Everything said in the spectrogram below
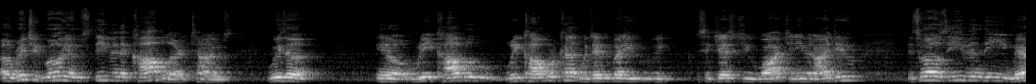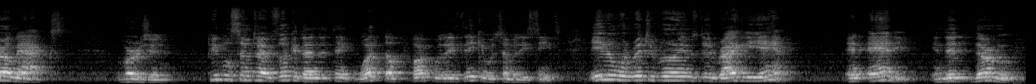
uh, Richard Williams, Thief and the Cobbler at times with a, you know, recobble, cut, which everybody suggests you watch, and even I do, as well as even the Miramax version people sometimes look at that and think, what the fuck were they thinking with some of these scenes? Even when Richard Williams did Raggedy Ann and Andy and did their movie,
